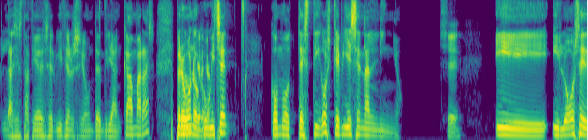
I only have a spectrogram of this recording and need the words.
las estaciones de servicio no sé si aún tendrían cámaras, pero No bueno, que hubiesen como testigos que viesen al niño. Sí. Y, y luego, se,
